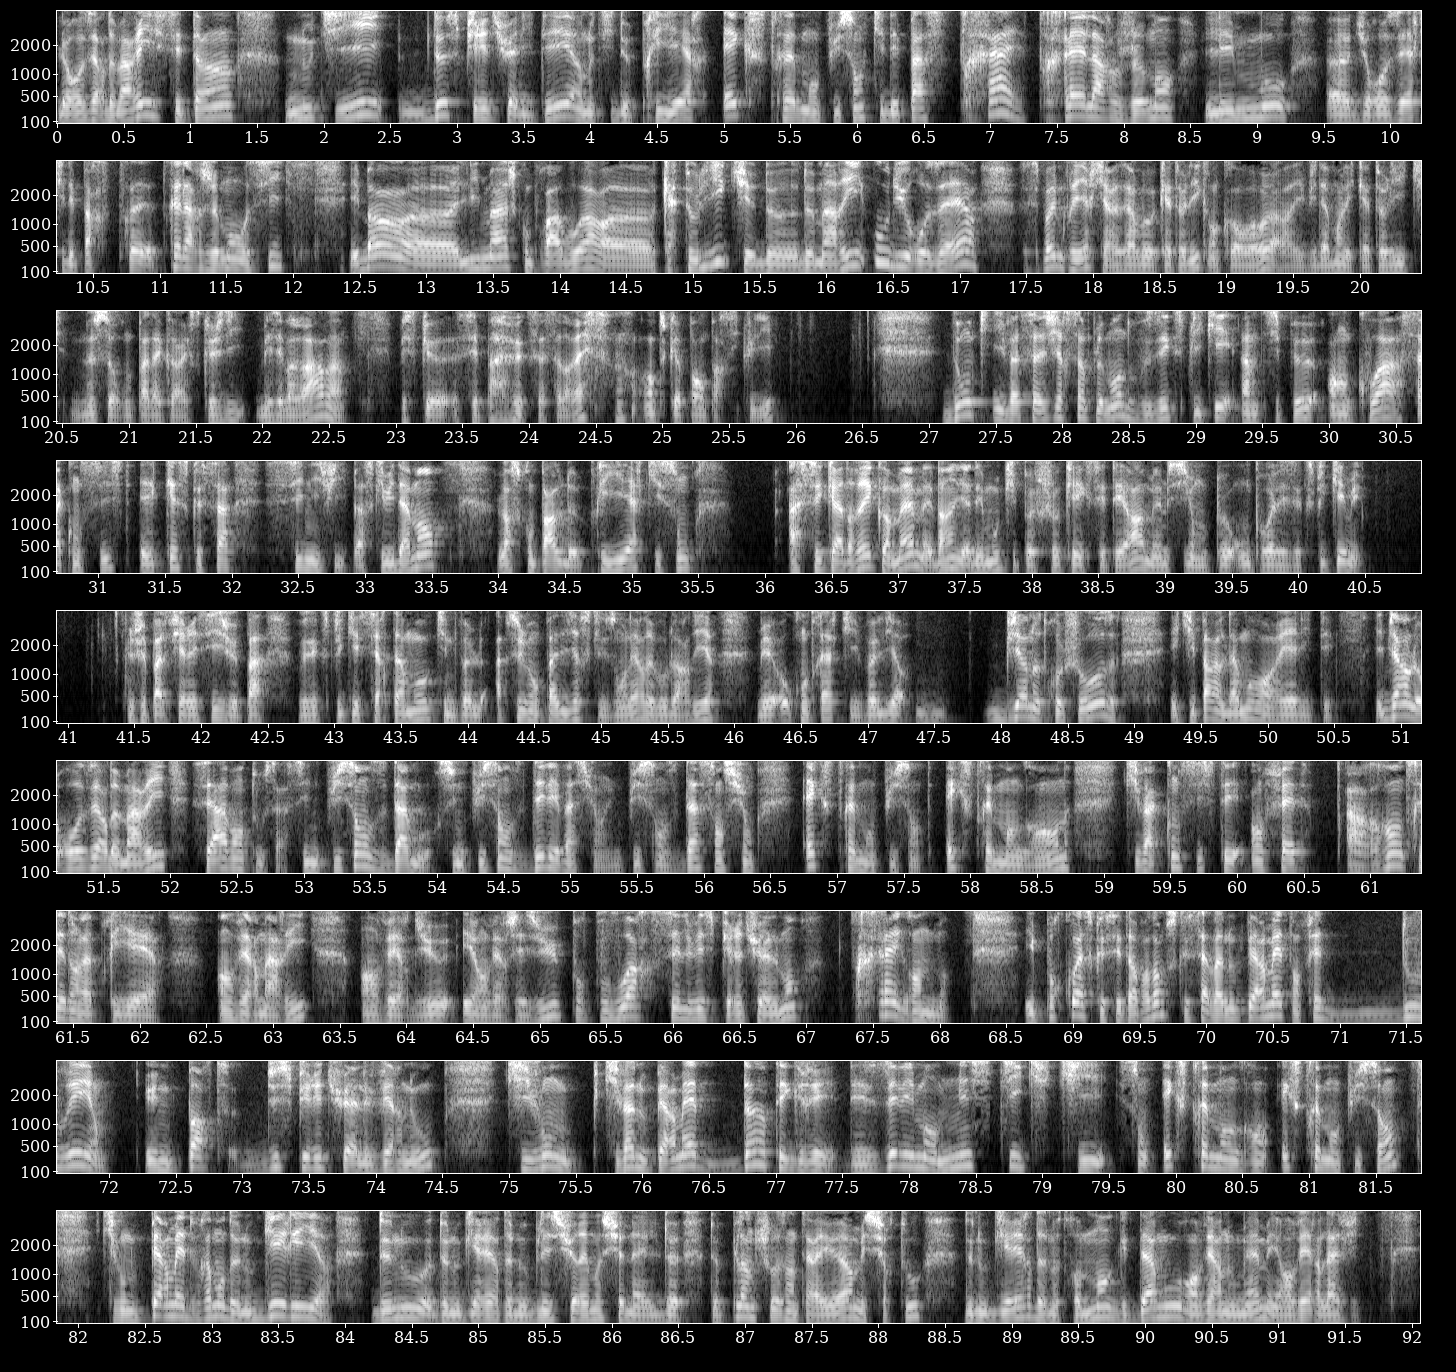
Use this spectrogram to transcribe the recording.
Le rosaire de Marie, c'est un outil de spiritualité, un outil de prière extrêmement puissant qui dépasse très très largement les mots euh, du rosaire, qui dépasse très, très largement aussi eh ben, l'image qu'on pourrait avoir euh, catholique de, Marie ou du rosaire. C'est pas une prière qui est réservée aux catholiques, encore heureux. Alors évidemment, les catholiques ne seront pas d'accord avec ce que je dis, mais c'est pas grave, puisque c'est pas à eux que ça s'adresse, en tout cas pas en particulier. Donc, il va s'agir simplement de vous expliquer un petit peu en quoi ça consiste et qu'est-ce que ça signifie. Parce qu'évidemment, lorsqu'on parle de prières qui sont assez cadrées quand même, eh ben, il y a des mots qui peuvent choquer, etc. Même si on peut, on pourrait les expliquer, mais je vais pas le faire ici, je vais pas vous expliquer certains mots qui ne veulent absolument pas dire ce qu'ils ont l'air de vouloir dire, mais au contraire qui veulent dire bien autre chose et qui parlent d'amour en réalité. Eh bien, le rosaire de Marie, c'est avant tout ça. C'est une puissance d'amour, c'est une puissance d'élévation, une puissance d'ascension extrêmement puissante, extrêmement grande, qui va consister en fait à rentrer dans la prière envers Marie, envers Dieu et envers Jésus pour pouvoir s'élever spirituellement très grandement. Et pourquoi est-ce que c'est important? Parce que ça va nous permettre en fait d'ouvrir une porte du spirituel vers nous qui, vont, qui va nous permettre d'intégrer des éléments mystiques qui sont extrêmement grands, extrêmement puissants, qui vont nous permettre vraiment de nous guérir, de nous, de nous guérir de nos blessures émotionnelles, de, de plein de choses intérieures, mais surtout de nous guérir de notre manque d'amour envers nous-mêmes et envers la vie.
